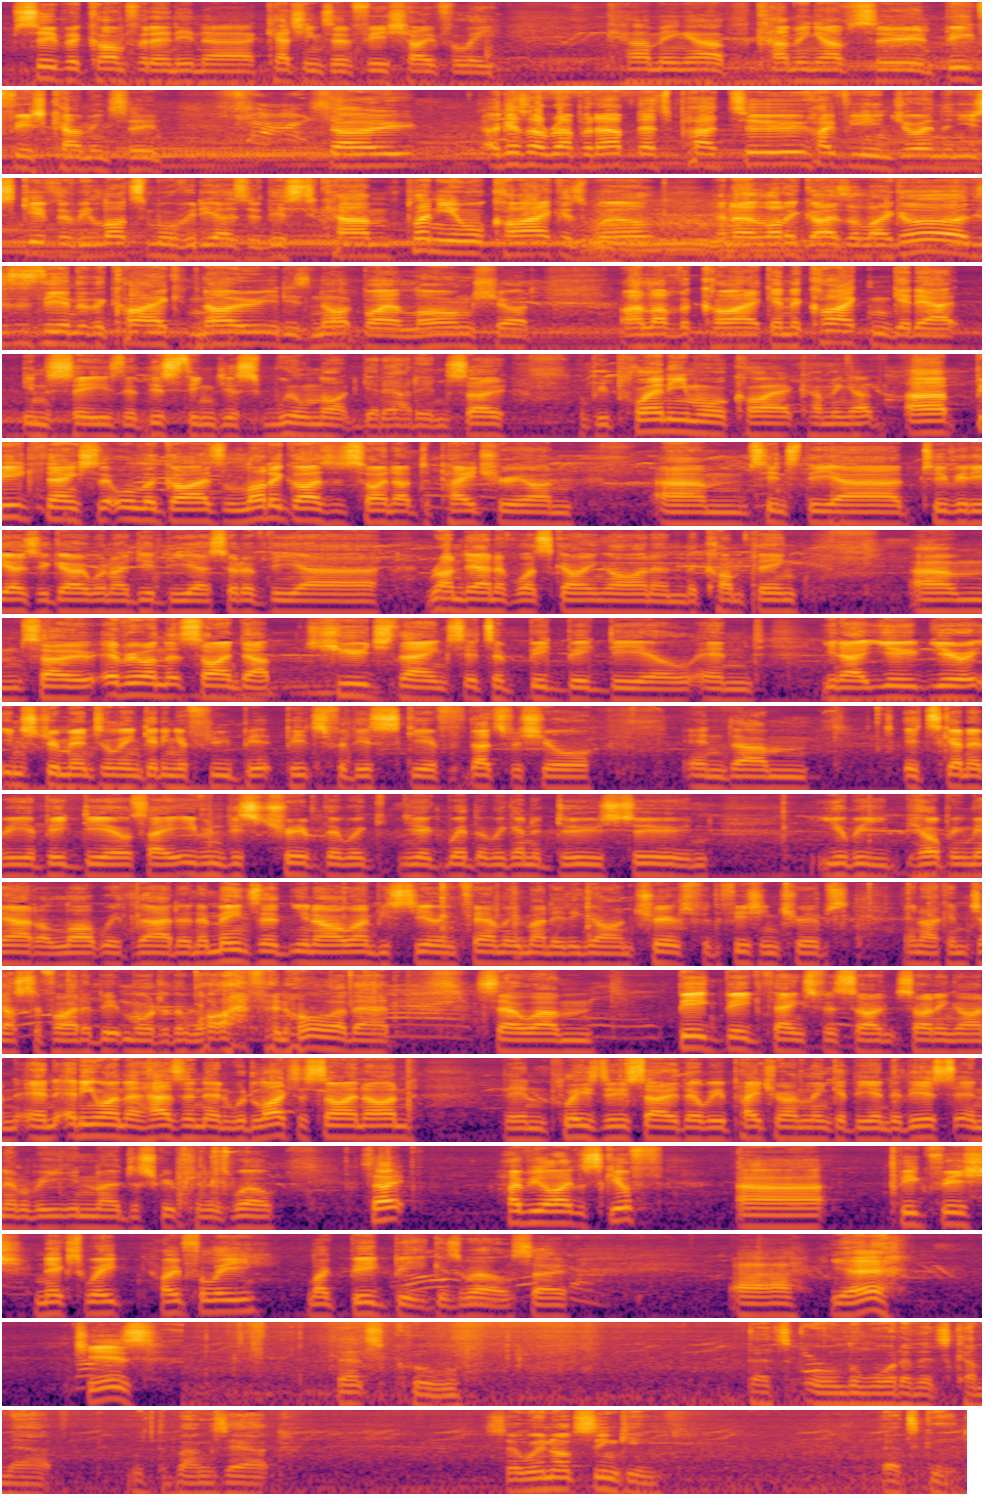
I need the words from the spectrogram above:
super confident in uh, catching some fish, hopefully. Coming up, coming up soon. Big fish coming soon. So I guess I'll wrap it up. That's part two. Hopefully you're enjoying the new skiff. There'll be lots more videos of this to come. Plenty more kayak as well. Know a lot of guys are like, oh, this is the end of the kayak. No, it is not by a long shot. I love the kayak, and the kayak can get out in seas that this thing just will not get out in. So there'll be plenty more kayak coming up. Uh, big thanks to all the guys. A lot of guys have signed up to Patreon. Um, since the uh, two videos ago when I did the uh, sort of the uh, rundown of what's going on and the comp thing. Um, so everyone that signed up, huge thanks. It's a big, big deal, and you know you you're instrumental in getting a few bit, bits for this skiff. That's for sure, and um, it's going to be a big deal. So even this trip that we're that we're going to do soon, you'll be helping me out a lot with that, and it means that you know I won't be stealing family money to go on trips for the fishing trips, and I can justify it a bit more to the wife and all of that. So um, big, big thanks for signing on, and anyone that hasn't and would like to sign on then please do so. There'll be a Patreon link at the end of this and it'll be in the description as well. So, hope you like the skiff. Uh, big fish next week, hopefully. Like big, big as well. So, uh, yeah. Cheers. That's cool. That's all the water that's come out with the bungs out. So we're not sinking. That's good.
